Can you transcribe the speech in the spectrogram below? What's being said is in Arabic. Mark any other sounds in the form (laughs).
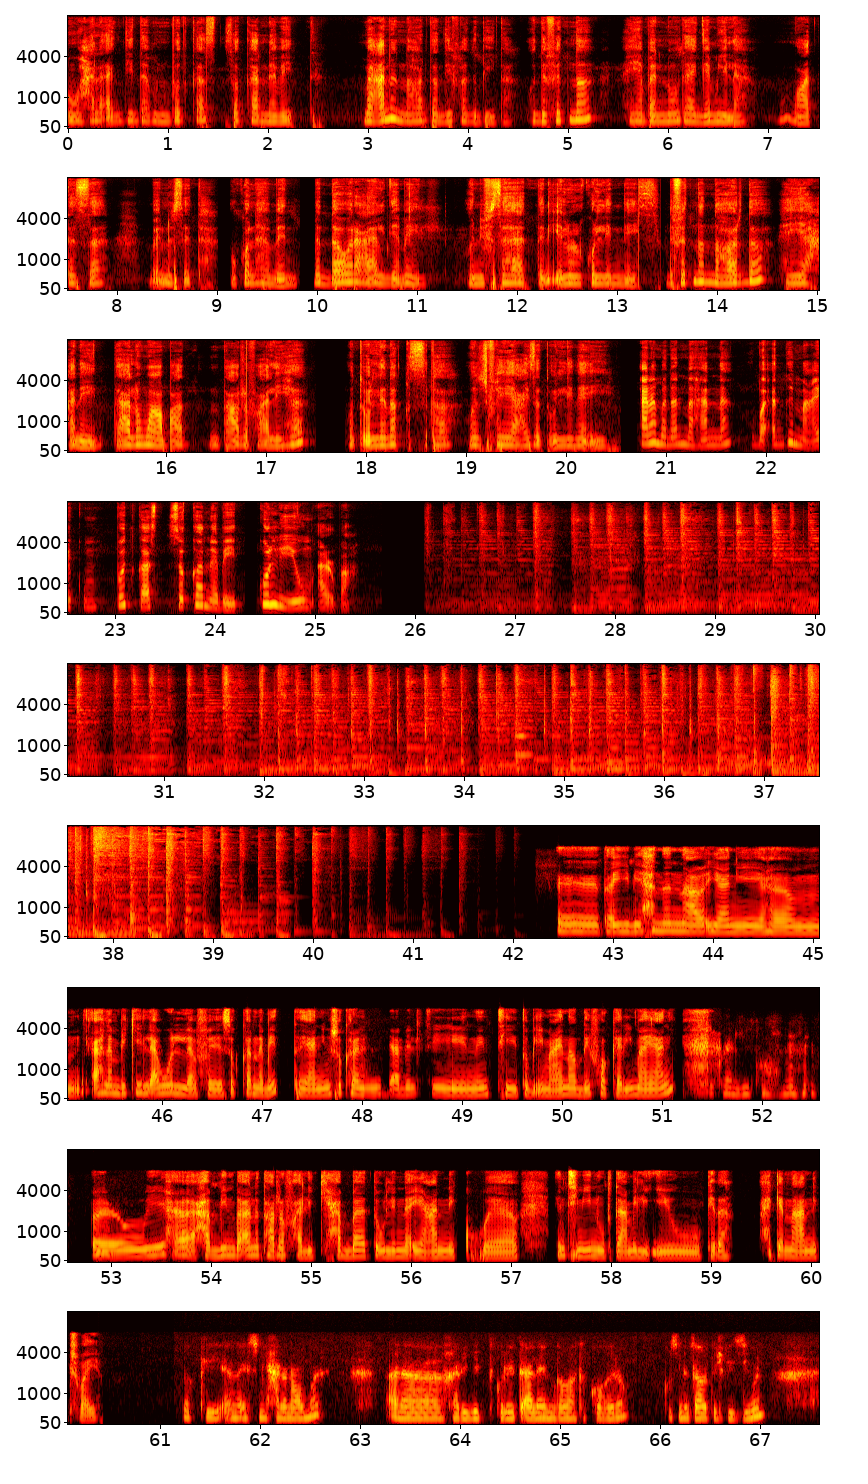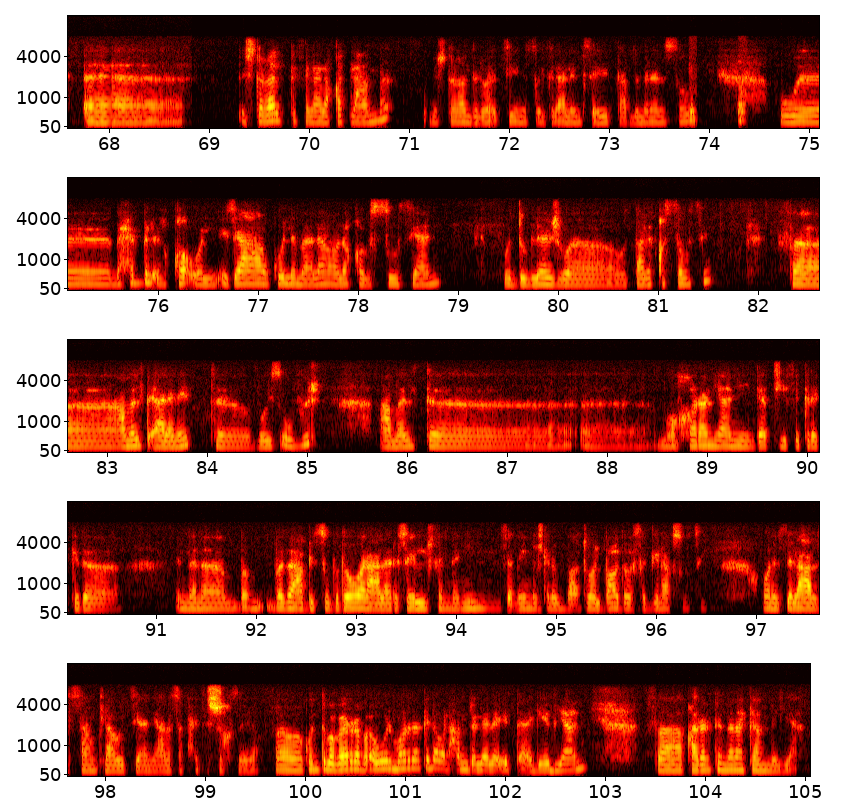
بيكم وحلقة جديدة من بودكاست سكر نبات. معانا النهاردة ضيفة جديدة. وضيفتنا هي بنوتة جميلة معتزة بأنوثتها وكونها بنت. بتدور على الجمال ونفسها تنقله لكل الناس. ضيفتنا النهاردة هي حنان. تعالوا مع بعض نتعرف عليها وتقول لنا قصتها ونشوف هي عايزة تقول لنا إيه. أنا منال مهنا وبقدم معاكم بودكاست سكر نبات كل يوم أربع. طيب يا حنان يعني هم، أهلا بيكي الأول في سكر نبات. يعني وشكرا إن انت قابلتي إن انت تبقي معانا ضيفة كريمة يعني. شكرا لكم آه، وحابين بقى نتعرف عليكي. حابة تقولي لنا إيه عنك وانت مين وبتعملي إيه وكده. احكي لنا عنك شوية. أوكي أنا اسمي حنان عمر. أنا خريجة كلية إعلام جامعة القاهرة قسم إذاعة وتلفزيون. آه، اشتغلت في العلاقات العامة. بشتغل دلوقتي مسؤولة الإعلام في ساقية عبد المنعم الصاوي. وبحب الإلقاء والإذاعة وكل ما له علاقة بالصوت يعني والدوبلاج والتعليق الصوتي. فعملت إعلانات voice over عملت آه، آه، مؤخرا يعني جات لي فكرة كده إن أنا بدعبس وبدور على رسائل الفنانين زمان اللي كانوا بيبعتوها لبعض وأسجلها بصوتي وانزلها على ال SoundCloud يعني على صفحتي الشخصية. فكنت بجرب أول مرة كده والحمد لله لقيت إعجاب يعني فقررت إن أنا أكمل يعني.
